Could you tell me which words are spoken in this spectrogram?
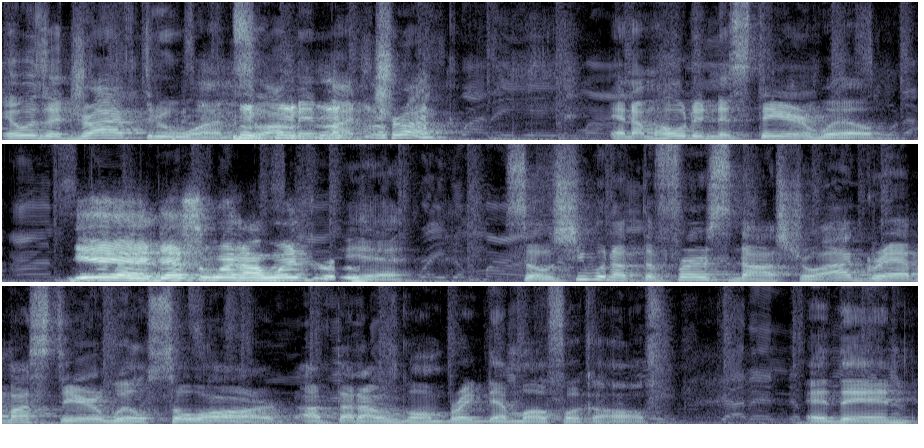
it was a drive-through one, so I'm in my truck and I'm holding the steering wheel. yeah, that's the one I went through. Yeah. So she went up the first nostril. I grabbed my steering wheel so hard, I thought I was gonna break that motherfucker off. And then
